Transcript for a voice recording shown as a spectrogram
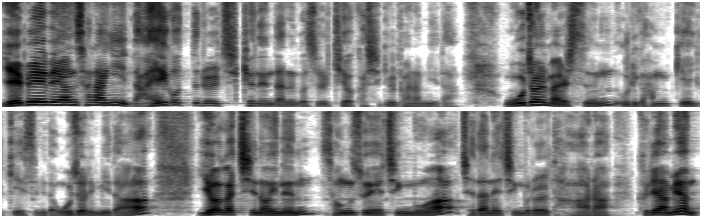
예배에 대한 사랑이 나의 것들을 지켜낸다는 것을 기억하시길 바랍니다. 5절 말씀 우리가 함께 읽겠습니다. 5절입니다. 이와 같이 너희는 성수의 직무와 재단의 직무를 다하라. 그리하면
